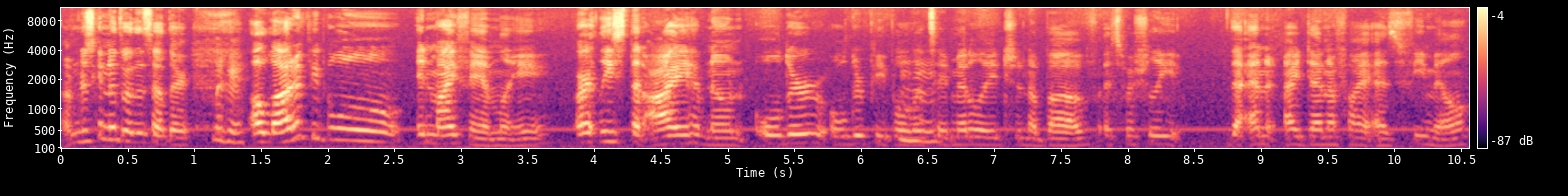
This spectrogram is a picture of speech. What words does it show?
I'm just gonna throw this out there. okay A lot of people in my family, or at least that I have known, older older people, let's Mhm. say middle aged and above, especially that identify as female.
